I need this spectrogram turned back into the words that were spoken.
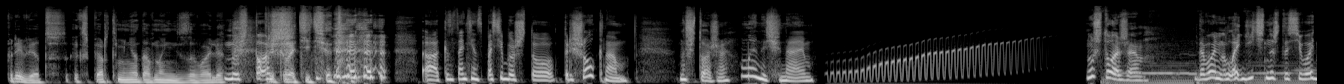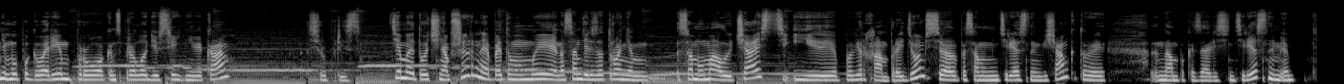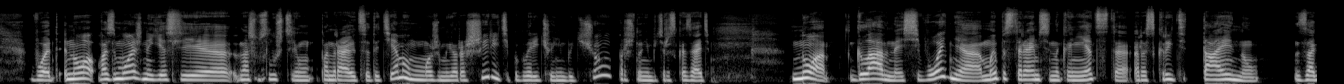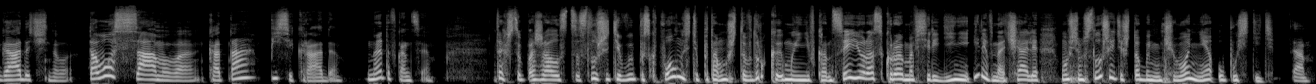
Привет. Эксперты меня давно не называли. Ну что ж. Прекратите. А, Константин, спасибо, что пришел к нам. Ну что же, мы начинаем. Ну что же, довольно логично, что сегодня мы поговорим про конспирологию в средние века. Сюрприз. Тема эта очень обширная, поэтому мы на самом деле затронем самую малую часть и по верхам пройдемся по самым интересным вещам, которые нам показались интересными. Вот. Но, возможно, если нашим слушателям понравится эта тема, мы можем ее расширить и поговорить что-нибудь еще, про что-нибудь рассказать. Но главное, сегодня мы постараемся наконец-то раскрыть тайну загадочного, того самого кота Писикрада. Но это в конце. Так что, пожалуйста, слушайте выпуск полностью, потому что вдруг мы не в конце ее раскроем, а в середине или в начале. В общем, слушайте, чтобы ничего не упустить. Да.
